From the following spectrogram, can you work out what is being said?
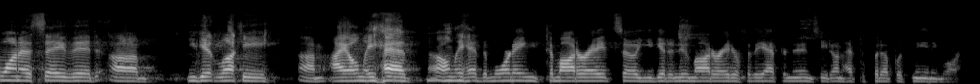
I want to say that um, you get lucky. Um, I only had I only had the morning to moderate, so you get a new moderator for the afternoon, so you don't have to put up with me anymore.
